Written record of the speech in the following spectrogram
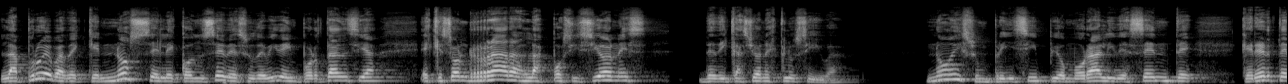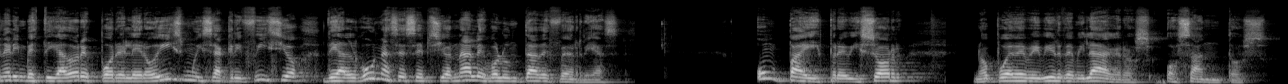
La prueba de que no se le concede su debida importancia es que son raras las posiciones dedicación exclusiva. No es un principio moral y decente querer tener investigadores por el heroísmo y sacrificio de algunas excepcionales voluntades férreas. Un país previsor no puede vivir de milagros o santos.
